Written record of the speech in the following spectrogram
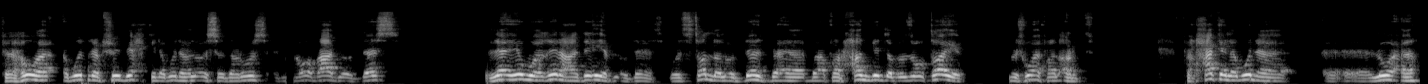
فهو ابونا بشوي بيحكي لابونا لؤي سيداروس إن هو بعد القداس لقى قوة غير عادية في القداس. وصلى القداس بقى بقى فرحان جدا بس طاير مش واقف على الأرض. فحكى لأبونا لؤى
